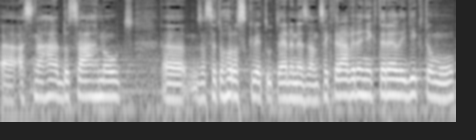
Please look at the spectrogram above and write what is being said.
a, a snaha dosáhnout eh, zase toho rozkvětu, té renesance, která vede některé lidi k tomu,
